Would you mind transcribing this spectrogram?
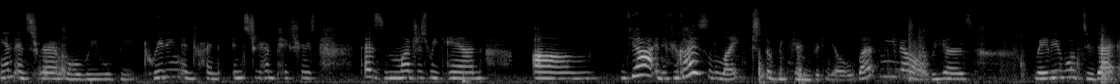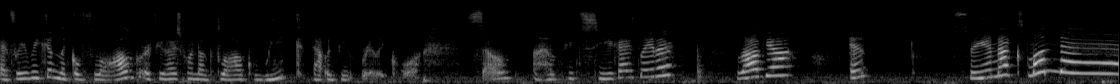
and Instagram where we will be tweeting and trying Instagram pictures as much as we can. Um, yeah, and if you guys liked the weekend video, let me know because maybe we'll do that every weekend, like a vlog, or if you guys want a vlog week, that would be really cool. So I hope to see you guys later. Love ya, and see you next Monday.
